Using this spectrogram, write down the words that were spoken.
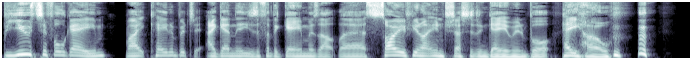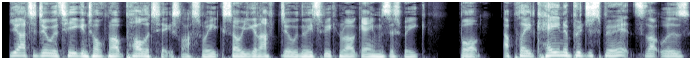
Beautiful game, right? Kena Bridge. Again, these are for the gamers out there. Sorry if you're not interested in gaming, but hey ho. you had to deal with Tegan talking about politics last week, so you're going to have to deal with me speaking about games this week. But I played Kena Bridge of Spirits. That was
